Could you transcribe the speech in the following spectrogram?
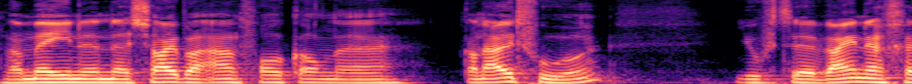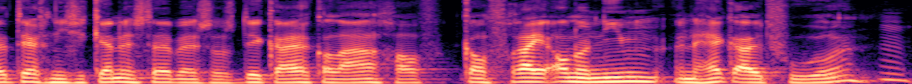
Waarmee je een uh, cyberaanval kan, kan uitvoeren. Je hoeft weinig technische kennis te hebben. En zoals Dick eigenlijk al aangaf, kan vrij anoniem een hack uitvoeren. Mm.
